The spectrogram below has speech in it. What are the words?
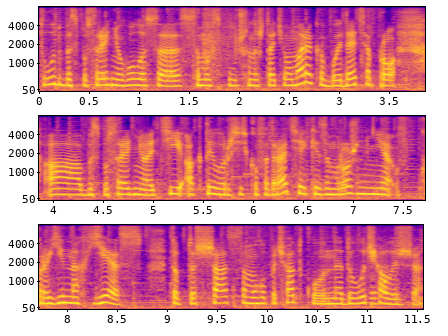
тут безпосередньо голос е, самих Сполучених Штатів Америки, бо йдеться про а, безпосередньо ті активи Російської Федерації, які заморожені в країнах ЄС, тобто США з самого початку не долучались же.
